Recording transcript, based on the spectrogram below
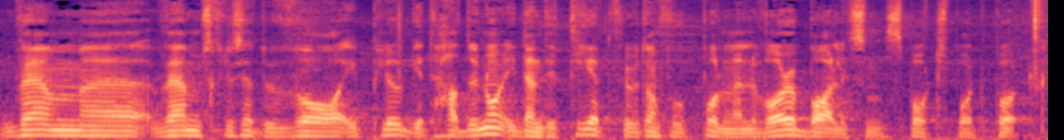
Vem, eh, vem skulle du säga att du var i plugget? Hade du någon identitet förutom fotbollen eller var det bara liksom sport, sport, sport?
